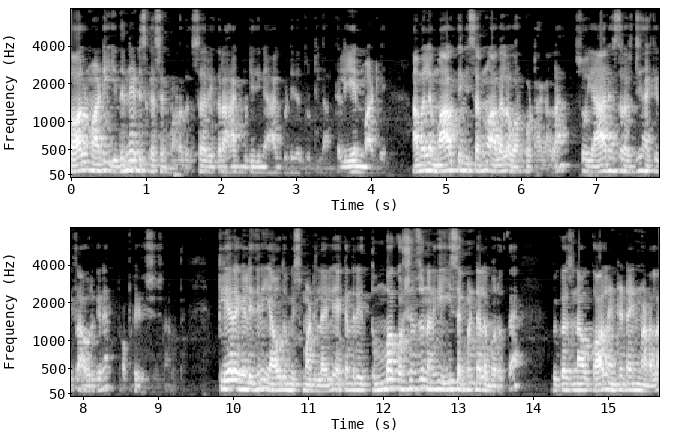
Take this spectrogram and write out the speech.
ಕಾಲ್ ಮಾಡಿ ಇದನ್ನೇ ಡಿಸ್ಕಷನ್ ಮಾಡೋದು. ಸರ್, ಈ ಥರ ಹಾಕ್ಬಿಟ್ಟಿದ್ದೀನಿ ಆಗ್ಬಿಟ್ಟಿದೆ ದುಡ್ಡಿಲ್ಲ ಅಂತೇಳಿ ಏನು ಮಾಡ್ಲಿ? ಆಮೇಲೆ ಮಾರ್ತೀನಿ ಸರ್ನು ಅವೆಲ್ಲ ವರ್ಕೌಟ್ ಆಗಲ್ಲ. ಸೊ ಯಾರ ಹೆಸರು ಅರ್ಜಿ ಹಾಕಿದ್ರೆ ಅವ್ರಿಗೆ ಪ್ರಾಪರ್ಟಿ ರಿಜಿಸ್ಟ್ರೇಷನ್ ಆಗುತ್ತೆ. ಕ್ಲಿಯರ್ ಆಗಿ ಹೇಳಿದೀನಿ, ಯಾವುದು ಮಿಸ್ ಮಾಡಿಲ್ಲ ಇಲ್ಲಿ. ಯಾಕಂದ್ರೆ ಇದು ತುಂಬಾ ಕ್ವಶನ್ಸ್ ನನಗೆ ಈ ಸೆಗ್ಮೆಂಟ್ ಅಲ್ಲೇ ಬರುತ್ತೆ. ಬಿಕಾಸ್ ನಾವು ಕಾಲ್ ಎಂಟರ್ಟೈನ್ ಮಾಡಲ್ಲ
